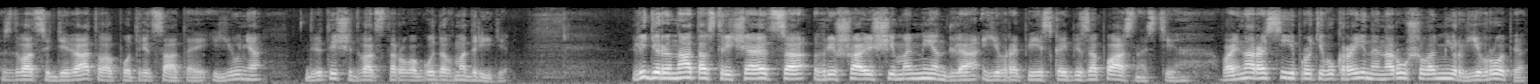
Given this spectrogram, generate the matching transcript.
с 29 по 30 июня 2022 года в Мадриде – Лидеры НАТО встречаются в решающий момент для европейской безопасности. Война России против Украины нарушила мир в Европе,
